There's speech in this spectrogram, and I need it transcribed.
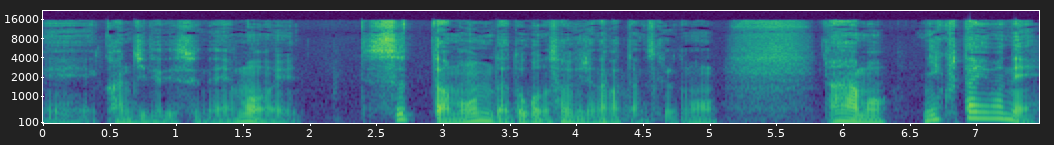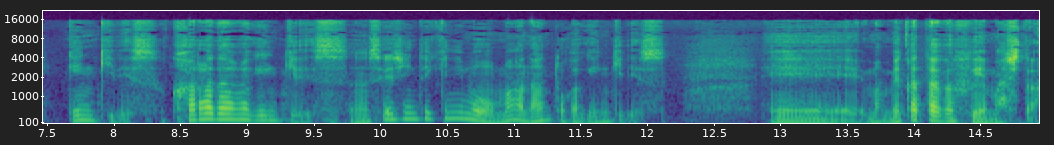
えー、感じでですねもうすったもんだどこの騒ぎじゃなかったんですけれどもああもう肉体はね、元気です。体は元気です。精神的にも、まあ、なんとか元気です。えー、まあ、目方が増えました。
